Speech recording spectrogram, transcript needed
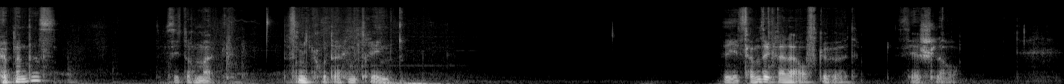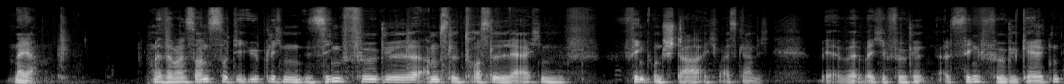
Hört man das? Muss ich doch mal das Mikro dahin drehen. Jetzt haben sie gerade aufgehört. Sehr schlau. Naja. Also wenn man sonst so die üblichen Singvögel, Amsel, Drossel, Lerchen, Fink und Star, ich weiß gar nicht, welche Vögel als Singvögel gelten.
